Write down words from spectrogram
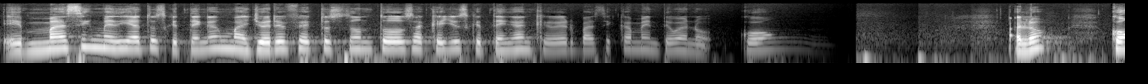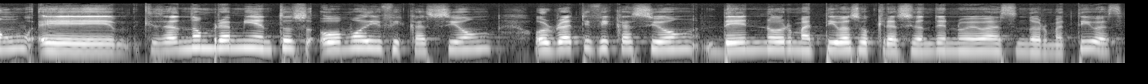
eh, más inmediatos que tengan mayor efecto son todos aquellos que tengan que ver básicamente, bueno, con, ¿aló? con eh, quizás nombramientos o modificación o ratificación de normativas o creación de nuevas normativas.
